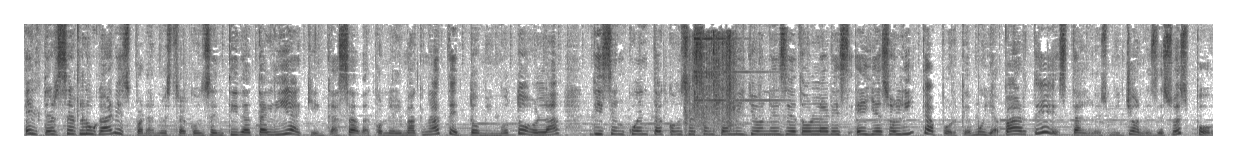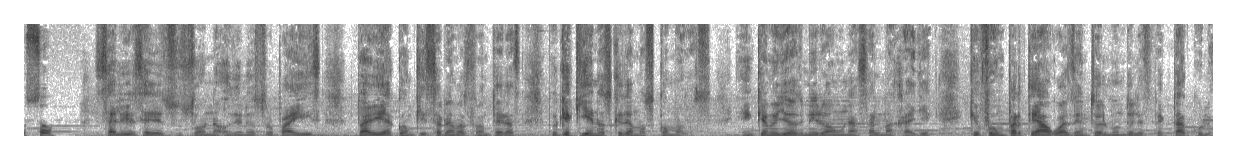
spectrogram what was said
El tercer lugar es para nuestra consentida Thalía, quien casada con el magnate Tommy Motola, dicen cuenta con 60 millones de dólares ella solita, porque muy aparte están los millones de su esposo salirse de su zona o de nuestro país para ir a conquistar nuevas fronteras, porque aquí ya nos quedamos cómodos. En cambio yo admiro a una Salma Hayek que fue un parteaguas dentro del mundo del espectáculo.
